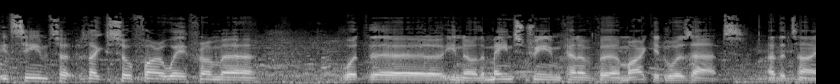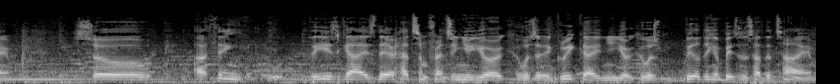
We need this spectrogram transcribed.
it seemed so, like so far away from uh, what the you know the mainstream kind of uh, market was at at the time. So I think these guys there had some friends in New York. It was a Greek guy in New York who was building a business at the time,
